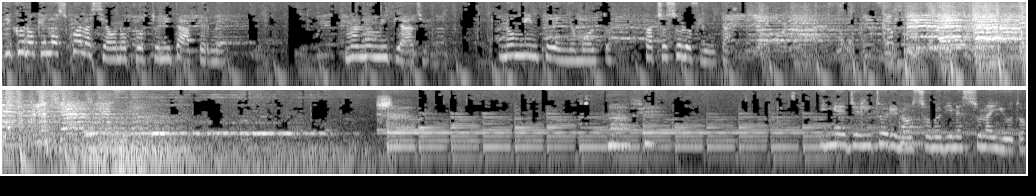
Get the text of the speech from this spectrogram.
Dicono che la scuola sia un'opportunità per me, ma non mi piace. Non mi impegno molto, faccio solo finta. I miei genitori non sono di nessun aiuto.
